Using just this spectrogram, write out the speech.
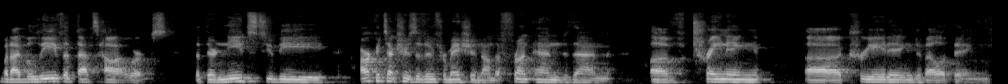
But I believe that that's how it works, that there needs to be architectures of information on the front end then of training uh, creating, developing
